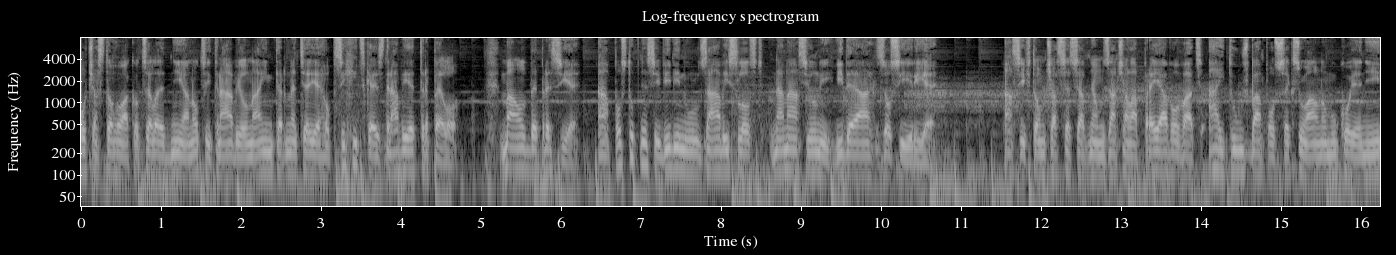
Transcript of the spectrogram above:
Počas toho, ako celé dni a noci trávil na internete, jeho psychické zdravie trpelo. Mal depresie a postupne si vyvinul závislosť na násilných videách zo Sýrie. Asi v tom čase sa v ňom začala prejavovať aj túžba po sexuálnom ukojení,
